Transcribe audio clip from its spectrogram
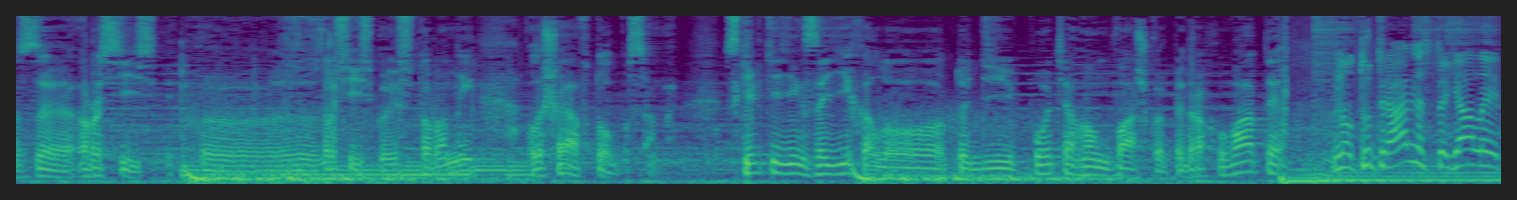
з, російської, з російської сторони лише автобусами. Скільки їх заїхало тоді потягом, важко підрахувати. Ну тут реально стояли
